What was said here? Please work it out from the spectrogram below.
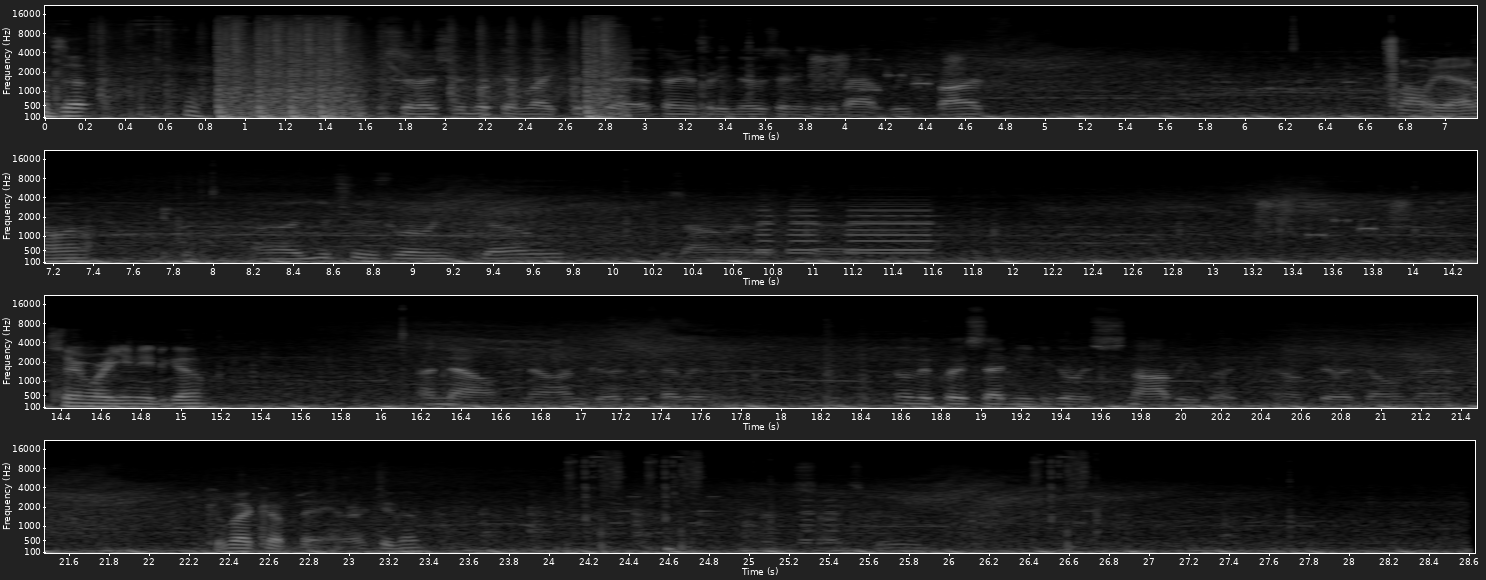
What's up? I said I should look at like if, uh, if anybody knows anything about week five. Oh yeah, I don't know. Uh, you choose where we go, because I don't really care. Saying where you need to go. Uh, no, no, I'm good with everything. The only place I'd need to go is Snobby, but I don't feel like going there. Go back up to Anarchy then. That sounds good.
